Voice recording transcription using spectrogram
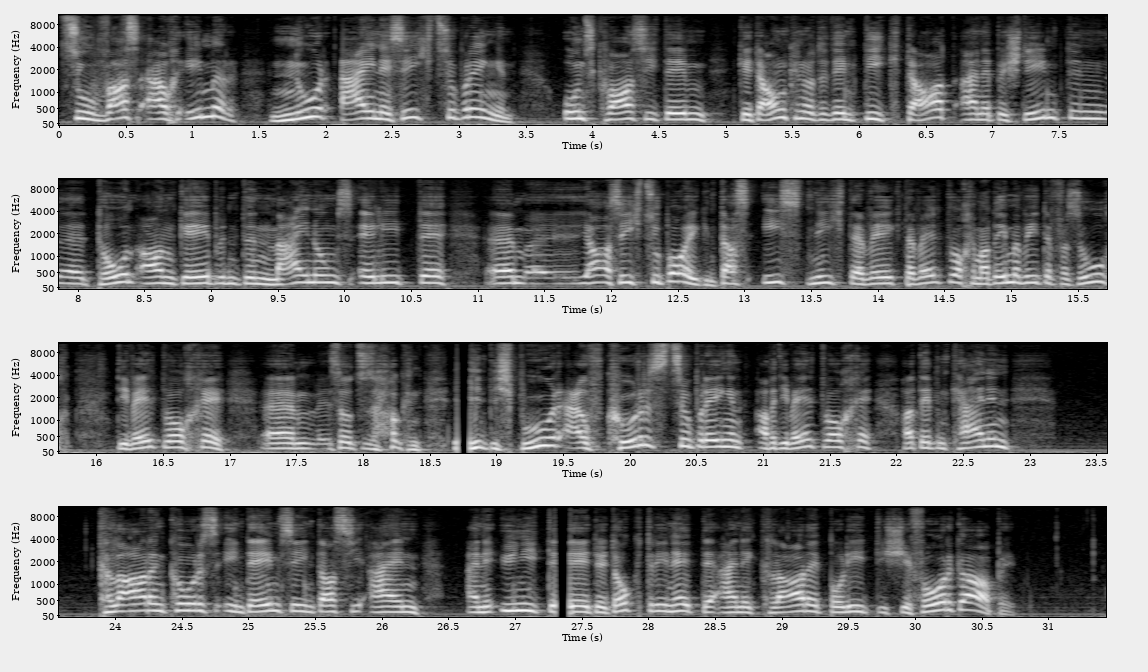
zu was auch immer, nur eine Sicht zu bringen uns quasi dem Gedanken oder dem Diktat einer bestimmten äh, tonangebenden Meinungselite ähm, äh, ja, sich zu beugen. Das ist nicht der Weg der Weltwoche. Man hat immer wieder versucht, die Weltwoche ähm, sozusagen in die Spur auf Kurs zu bringen, aber die Weltwoche hat eben keinen klaren Kurs in dem Sinn, dass sie ein, eine Unité de Doctrine hätte, eine klare politische Vorgabe.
